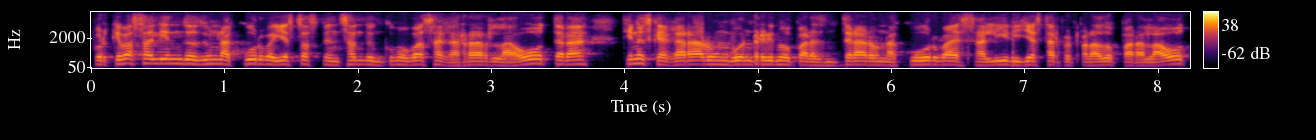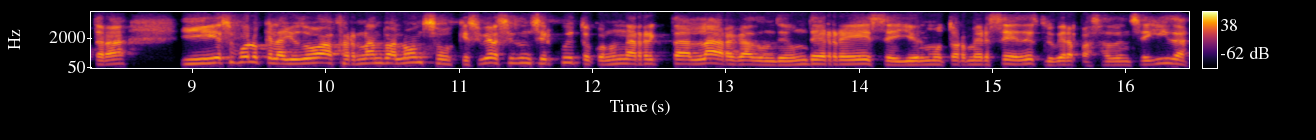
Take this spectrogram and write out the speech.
porque vas saliendo de una curva y ya estás pensando en cómo vas a agarrar la otra, tienes que agarrar un buen ritmo para entrar a una curva, salir y ya estar preparado para la otra. Y eso fue lo que le ayudó a Fernando Alonso, que si hubiera sido un circuito con una recta larga donde un DRS y un motor Mercedes le hubiera pasado enseguida.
